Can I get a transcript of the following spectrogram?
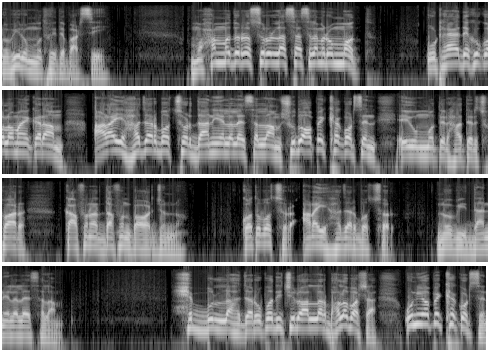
নবীর উম্মত হইতে পারছি। মোহাম্মদুর রসুল্লাহ সাল্লামের উম্মত। উঠায়া দেখুক ওলামায় কারাম, আড়াই হাজার বছর দানিয়াল আলাহ সাল্লাম শুধু অপেক্ষা করছেন এই উম্মতের হাতের ছোঁয়ার কাফনার দাফন পাওয়ার জন্য। কত বছর? আড়াই হাজার বছর নবী দানিয়াল আলাহ সাল্লাম হেব্বুল্লাহ, যার উপাধি ছিল আল্লাহর ভালোবাসা, উনি অপেক্ষা করছেন,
